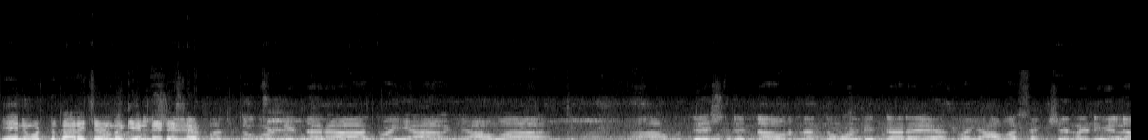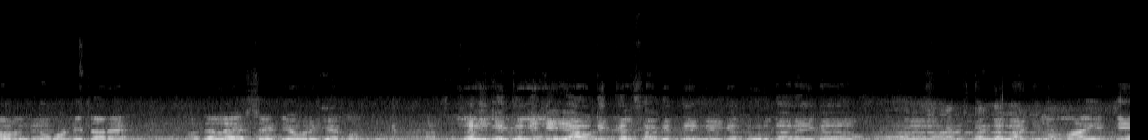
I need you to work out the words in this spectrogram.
ಏನು ಒಟ್ಟು ಕಾರ್ಯಾಚರಣೆ ಬಗ್ಗೆ ಏನು ಲೇಟೆಸ್ಟ್ ಬಂದು ತಗೊಂಡಿದ್ದಾರಾ ಅಥವಾ ಯಾವ ಯಾವ ಉದ್ದೇಶದಿಂದ ಅವ್ರನ್ನ ತಗೊಂಡಿದ್ದಾರೆ ಅಥವಾ ಯಾವ ಸೆಕ್ಷನ್ ಅಡಿಯಲ್ಲಿ ಅವ್ರನ್ನ ತಗೊಂಡಿದ್ದಾರೆ ಅದೆಲ್ಲ ಎಸ್ ಐ ಟಿ ಅವರಿಗೆ ಗೊತ್ತು. ನಿಮಗೆ ತನಿಖೆ ಯಾವ ದಿಕ್ಕಲ್ಲಿ ಸಾಗುತ್ತೆ ಇನ್ನು? ಈಗ ದೂರದಾರ ಈಗ ಬಂಧನ ಆಗಿದೆ ಮಾಹಿತಿ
